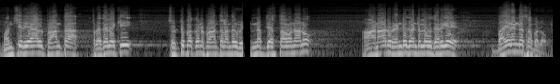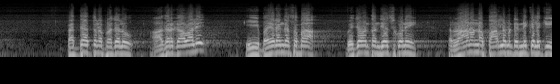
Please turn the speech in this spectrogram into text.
మంచిర్యాల్ ప్రాంత ప్రజలకి చుట్టుపక్కల ప్రాంతాలందరూ విజ్ఞప్తి చేస్తూ ఉన్నాను. ఆనాడు రెండు గంటలకు జరిగే బహిరంగ సభలో. పెద్ద ఎత్తున ప్రజలు హాజరు కావాలి. ఈ బహిరంగ సభ విజయవంతం చేసుకొని రానున్న పార్లమెంట్ ఎన్నికలకి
